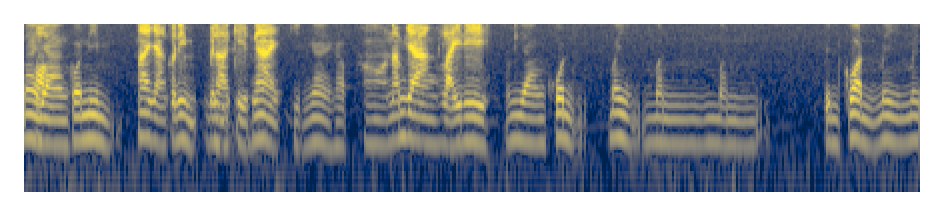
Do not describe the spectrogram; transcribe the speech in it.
หน้าอ๋อยางก็นิ่ม หน้ายางก็นิ่ม เวลากรีดง่ายกินง่ายครับอ๋อน้ำยางไหลดี น้ำยางข้นไม่มันมันเป็นก้อนไม่ไม่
